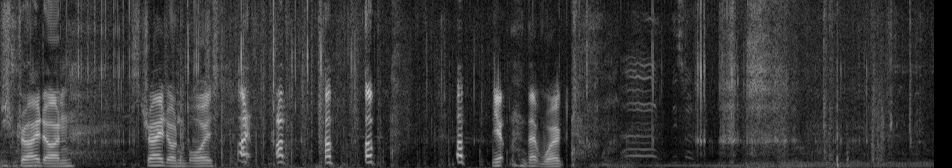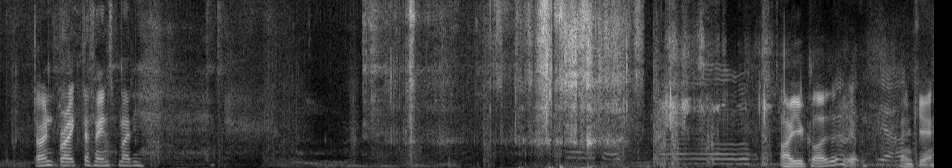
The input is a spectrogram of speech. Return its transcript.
Straight on. Straight on, boys. Up, up, up, up, up. Yep, that worked. Don't break the fence, buddy. Oh, you close it? Yep. Yeah. Thank you.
